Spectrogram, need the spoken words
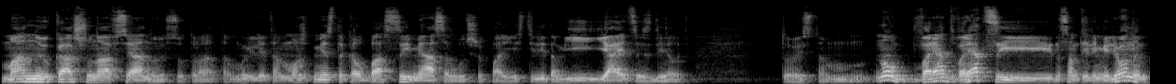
манную кашу на овсяную с утра, там, или там, может, вместо колбасы мясо лучше поесть, или там яйца сделать. То есть там, ну, вариант, вариаций на самом деле миллионы,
